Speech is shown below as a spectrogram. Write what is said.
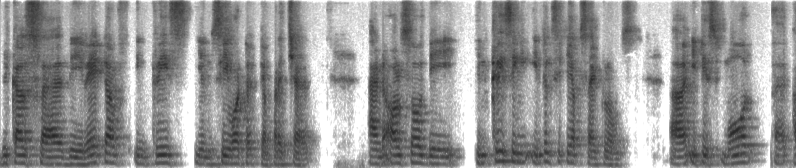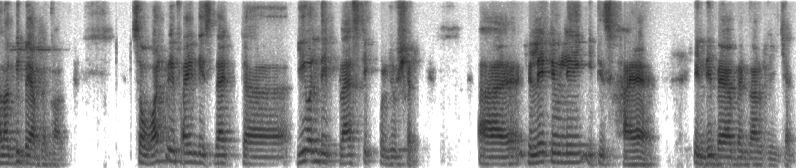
because uh, the rate of increase in seawater temperature and also the increasing intensity of cyclones, uh, it is more uh, along the Bay of Bengal. So what we find is that even the plastic pollution uh, relatively it is higher in the Bay of Bengal region.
